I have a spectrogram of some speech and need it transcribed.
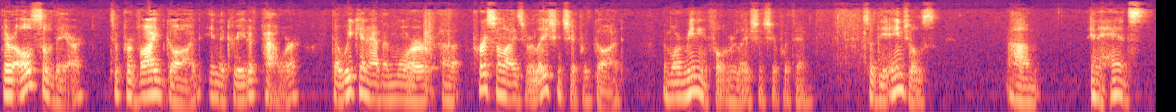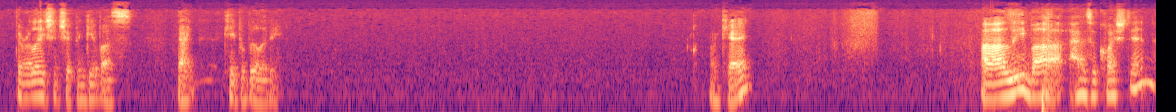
They're also there to provide God in the creative power that we can have a more uh, personalized relationship with God, a more meaningful relationship with Him. So the angels um, enhance the relationship and give us that capability. Okay. Uh, Liba has a question.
